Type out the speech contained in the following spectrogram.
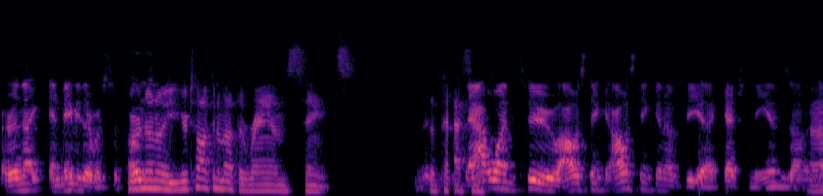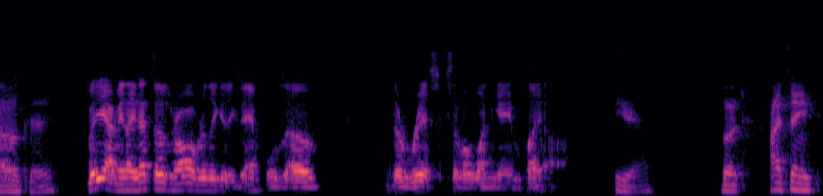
Or in that, and maybe there was supposed Or no, no, you're talking about the Rams Saints. the pass that one too. I was thinking, I was thinking of the uh, catch in the end zone. Oh, okay. But yeah, I mean, like that. Those are all really good examples of the risks of a one-game playoff. Yeah, but I think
